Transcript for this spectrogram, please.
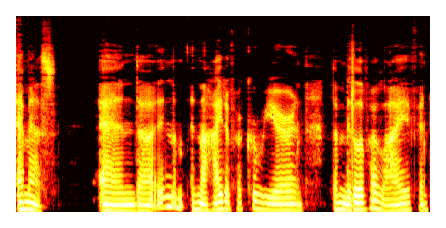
MS and uh, in the in the height of her career and the middle of her life, and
